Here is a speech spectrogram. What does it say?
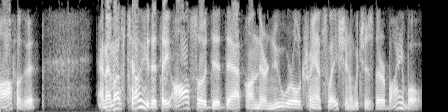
off of it. And I must tell you that they also did that on their New World Translation, which is their Bible.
